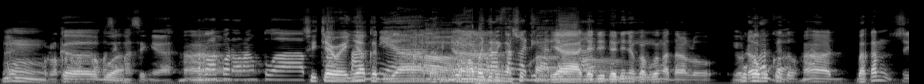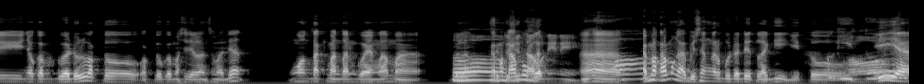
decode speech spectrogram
Hmm, perlakuan ke orang tua gua. masing-masing ya. Perlakuan orang tua Si ceweknya ke dia dan Iya, nyokapnya jadi nggak suka. dihargai ya jadi jadi nyokap gue nggak terlalu ya udah Buka-buka. gitu Nah, bahkan si nyokap gue dulu waktu waktu gue masih jalan sama dia ngontak mantan gue yang lama bilang, Oh. emang kamu tahun nggak ini. Ah, Oh. emang kamu nggak bisa ngerebut date lagi gitu Oh, gitu. iya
